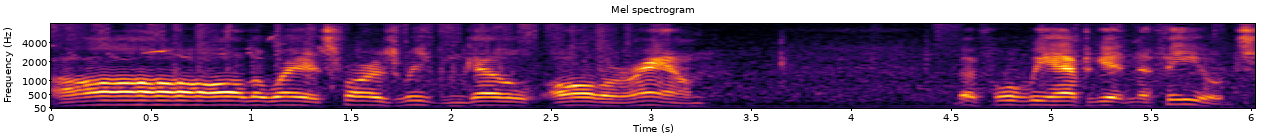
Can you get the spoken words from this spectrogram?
All the way as far as we can go all around before we have to get in the fields.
